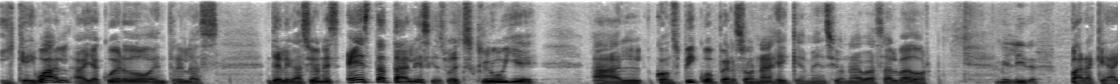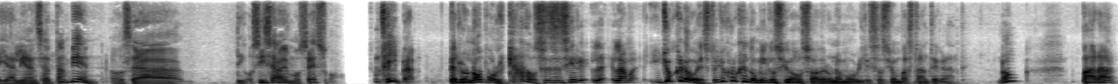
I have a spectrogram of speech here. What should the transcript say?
y que igual hay acuerdo entre las delegaciones estatales, y eso excluye al conspicuo personaje que mencionaba Salvador, Mi líder. para que haya alianza también. O sea, digo, sí sabemos eso. Sí, pero no volcados. Es decir, la- la- yo creo esto. Yo creo que el domingo sí vamos a ver una movilización bastante grande, ¿no? Para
